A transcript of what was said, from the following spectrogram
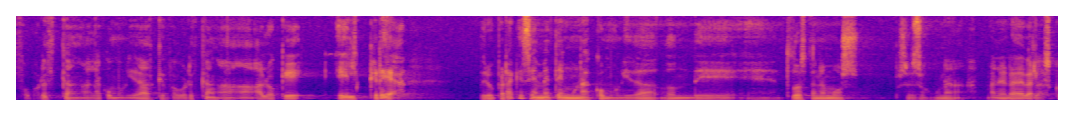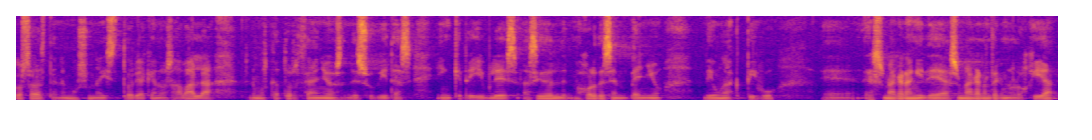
favorezcan a la comunidad, que favorezcan a, lo que él crea? Pero ¿para qué se mete en una comunidad donde eh, todos tenemos pues eso, una manera de ver las cosas, tenemos una historia que nos avala, tenemos 14 años de subidas increíbles, ha sido el mejor desempeño de un activo. es una gran idea, es una gran tecnología,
